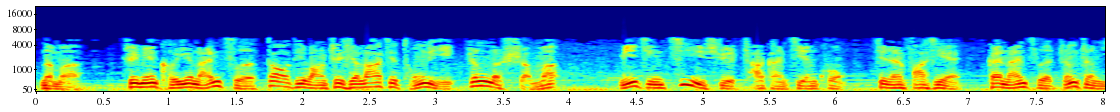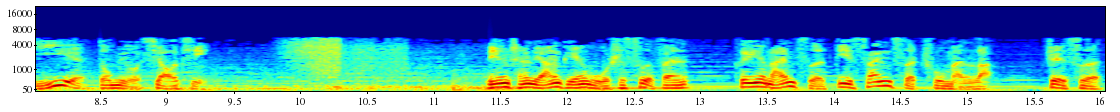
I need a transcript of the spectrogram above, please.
那么，这名可疑男子到底往这些垃圾桶里扔了什么？民警继续查看监控，竟然发现该男子整整一夜都没有消停。凌晨两点五十四分，黑衣男子第三次出门了，这次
